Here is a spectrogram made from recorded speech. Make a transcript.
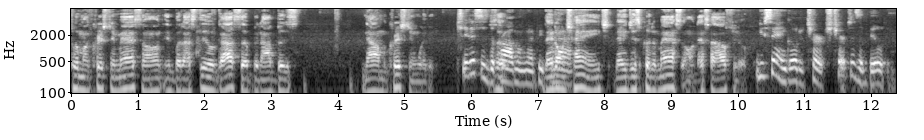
put my Christian mask on, and but I still gossip, and I just now I'm a Christian with it. See, this is the so problem that people they don't have. change; they just put a mask on. That's how I feel. You saying go to church? Church is a building.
